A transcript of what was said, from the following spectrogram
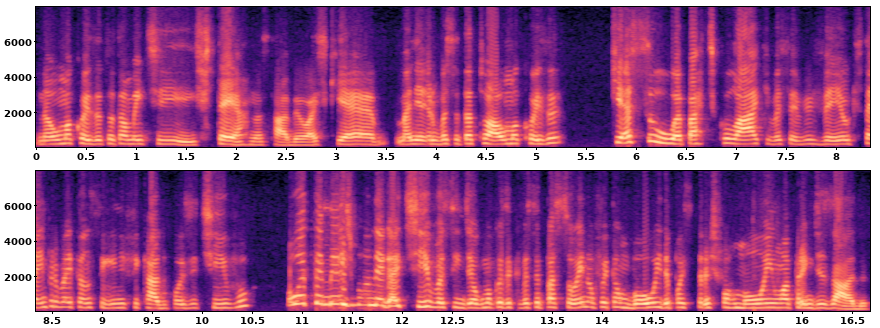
não uma coisa totalmente externa, sabe? Eu acho que é maneiro você tatuar uma coisa que é sua, é particular, que você viveu, que sempre vai ter um significado positivo ou até mesmo negativo, assim, de alguma coisa que você passou e não foi tão boa e depois se transformou em um aprendizado.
